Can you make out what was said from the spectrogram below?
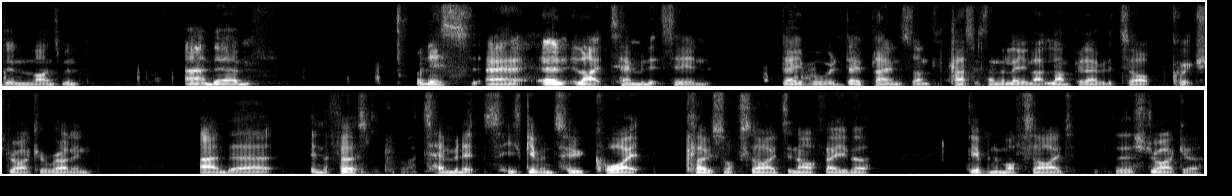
doing the linesman, and um, this uh, early- like ten minutes in, they've already they're playing some classic Sunday league like lumping over the top, quick striker running, and uh, in the first ten minutes he's given two quite close offsides in our favour, giving them offside for the striker.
